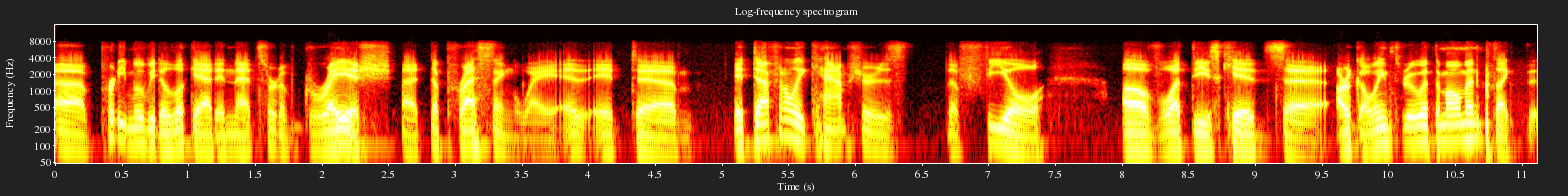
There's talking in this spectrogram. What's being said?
uh, pretty movie to look at in that sort of grayish, uh, depressing way. It it, um, it definitely captures the feel of what these kids uh, are going through at the moment. Like the,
